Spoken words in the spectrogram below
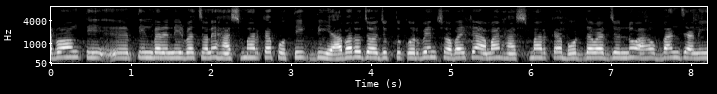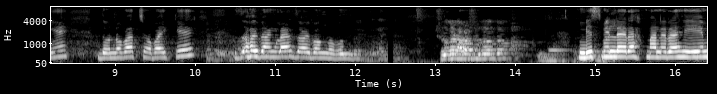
এবং তিনবারের নির্বাচনে হাঁসমার্কা প্রতীক দিয়ে আবারও জয়যুক্ত করবেন। সবাইকে আমার হাঁসমার্কা ভোট দেওয়ার জন্য আহ্বান জানিয়ে ধন্যবাদ সবাইকে। জয় বাংলা জয় বঙ্গবন্ধু। বিসমিল্লাহ রহমান রাহিম।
